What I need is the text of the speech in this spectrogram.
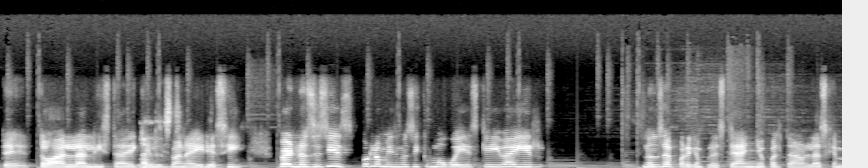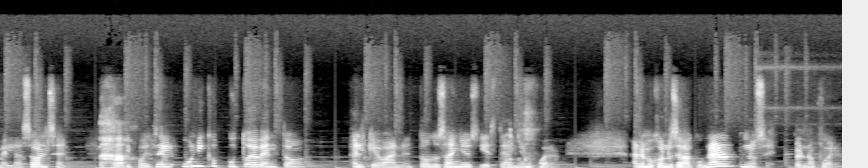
de toda la lista de La quienes lista. van a ir y así, pero no sé si es por lo mismo así como, güey, es que iba a ir, no sé, por ejemplo, este año faltaron las gemelas Olsen. Ajá. Tipo, es el único puto evento al que van todos los años y este año no fueron. A lo mejor no se vacunaron, no sé, pero no fueron.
